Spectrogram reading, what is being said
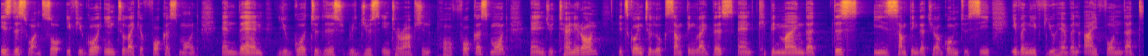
is this one. So if you go into like a focus mode and then you go to this reduce interruption focus mode and you turn it on it's going to look something like this. And keep in mind that this is something that you are going to see even if you have an iPhone that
